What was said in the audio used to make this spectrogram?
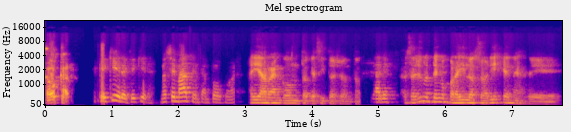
Oscar. ¿Qué quiere? ¿Qué quiere? No se maten tampoco. ¿eh? Ahí arranco un toquecito yo entonces. O sea, yo no tengo por ahí los orígenes de,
